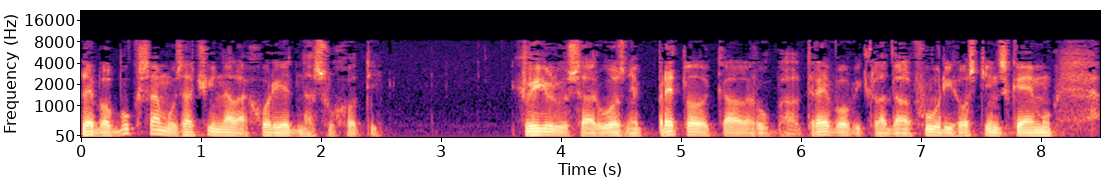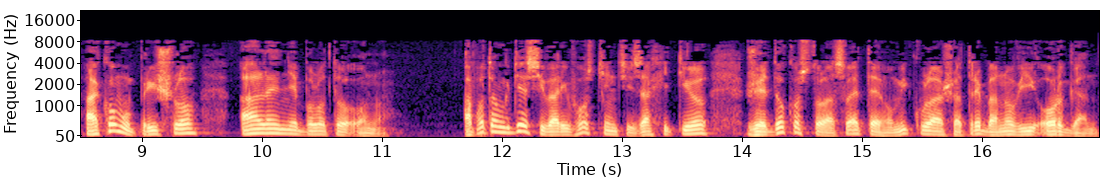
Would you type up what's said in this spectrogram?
lebo buksa mu začínala chorieť na suchoty. Chvíľu sa rôzne pretlkal, rúbal drevo, vykladal fúry hostinskému a komu prišlo, ale nebolo to ono. A potom kde si Vary v hostinci zachytil, že do kostola svätého Mikuláša treba nový orgán,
